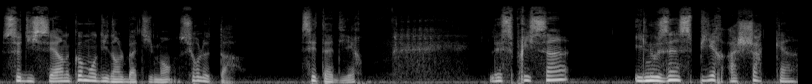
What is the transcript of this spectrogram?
se discerne, comme on dit dans le bâtiment, sur le tas. C'est-à-dire, l'Esprit Saint, il nous inspire à chacun.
